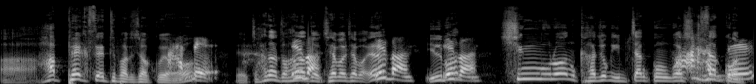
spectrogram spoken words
아, 핫팩 세트 받으셨고요. 아, 네. 예, 자, 하나 더, 하나 1번. 더. 제발, 제발. 예? 1번. 1번? 1번. 식물원 가족 입장권과 아, 식사권. 네.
